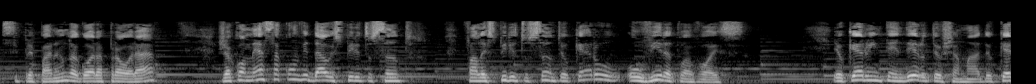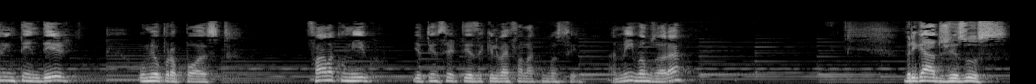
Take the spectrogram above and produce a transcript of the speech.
se preparando agora para orar, já começa a convidar o Espírito Santo. Fala, Espírito Santo, eu quero ouvir a tua voz. Eu quero entender o teu chamado, eu quero entender o meu propósito. Fala comigo e eu tenho certeza que Ele vai falar com você. Amém? Vamos orar? Obrigado, Jesus,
